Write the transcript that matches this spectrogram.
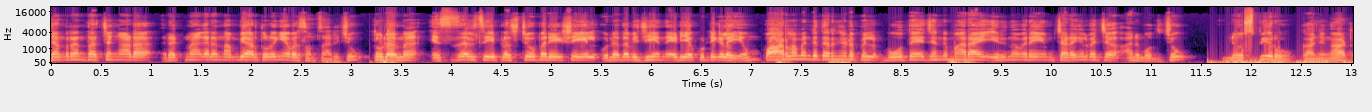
Chandran Thachangad Ratnakaran Nambiar തുടങ്ങിയവർ സംസാരിച്ചു. തുടർന്ന് S S L C plus two പരീക്ഷയിൽ ഉന്നത വിജയം നേടിയ കുട്ടികളെയും പാർലമെന്റ് തെരഞ്ഞെടുപ്പിൽ ബൂത്ത് ഏജന്റുമാരായി ഇരുന്നവരെയും ചടങ്ങിൽ വെച്ച് അനുമോദിച്ചു. News bureau Kanhangad.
